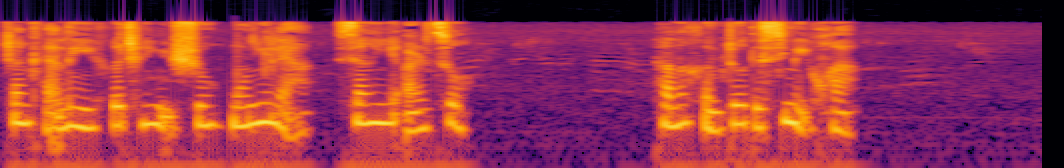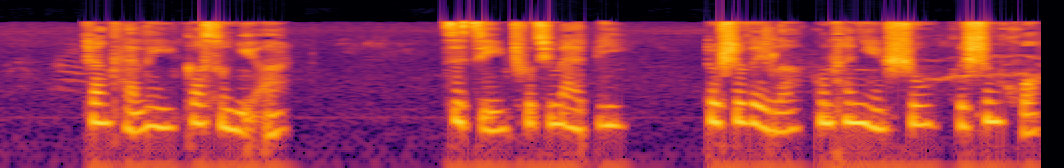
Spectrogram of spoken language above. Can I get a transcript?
张凯丽和陈雨舒母女俩相依而坐，谈了很多的心里话。张凯丽告诉女儿，自己出去卖逼，都是为了供她念书和生活。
